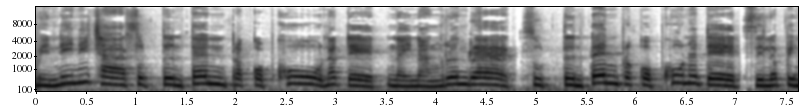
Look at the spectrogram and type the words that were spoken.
มินนี่นิชาสุดตื่นเต้นประกบคู่ณเดชในหนังเรื่องแรก สุดตื่นเต้นประกบคู่ณเดชศิลปิน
